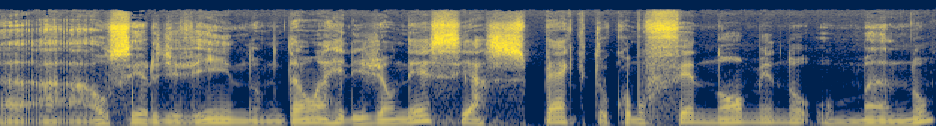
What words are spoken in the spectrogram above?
uh, ao ser divino. Então, a religião, nesse aspecto, como fenômeno humano,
